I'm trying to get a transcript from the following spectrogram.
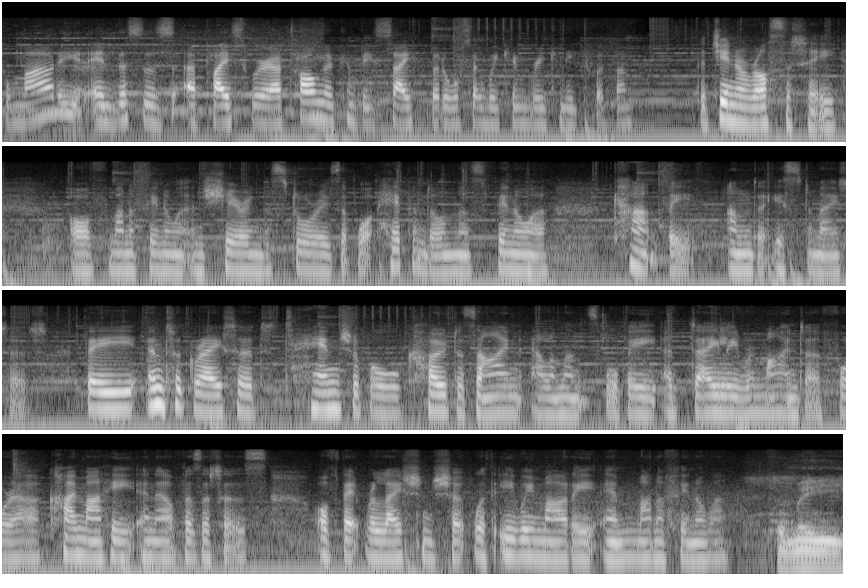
for Māori and this is a place where our taonga can be safe but also we can reconnect with them. The generosity of mana whenua and sharing the stories of what happened on this whenua can't be underestimated. The integrated, tangible co-design elements will be a daily reminder for our kaimahi and our visitors of that relationship with iwi Māori and mana whenua. For me,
